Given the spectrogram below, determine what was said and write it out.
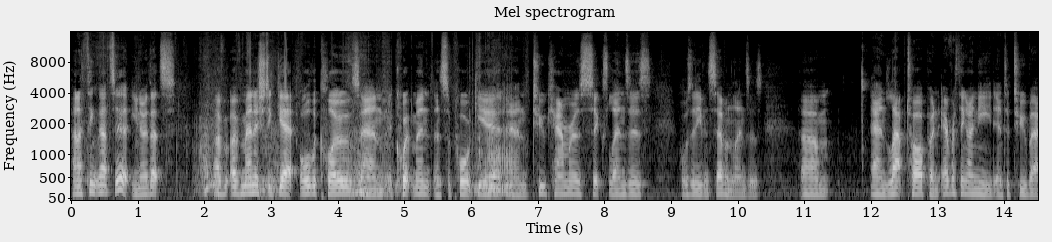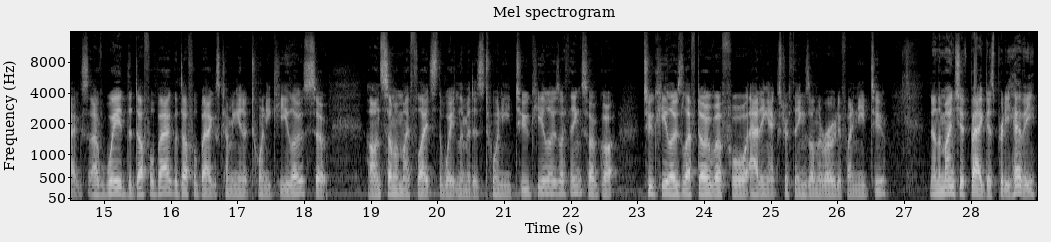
and I think that's it. You know, that's I've I've managed to get all the clothes and equipment and support gear and two cameras, six lenses, or was it even seven lenses, um, and laptop and everything I need into two bags. I've weighed the duffel bag. The duffel bag is coming in at 20 kilos. So on some of my flights, the weight limit is 22 kilos, I think. So I've got two kilos left over for adding extra things on the road if I need to. Now the Mindshift bag is pretty heavy.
